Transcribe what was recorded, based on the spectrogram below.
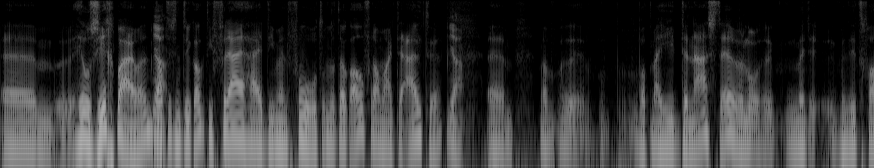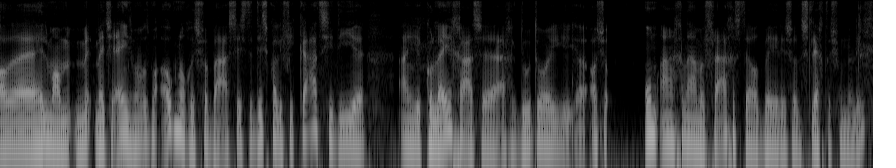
Ehm, heel zichtbaar. Want dat is natuurlijk ook die vrijheid die men voelt om dat ook overal maar te uiten. Ja. Ehm, maar eh, wat mij hier daarnaast, hè, ik, met, ik ben in dit geval uh, helemaal met, je eens, maar wat me ook nog eens verbaast, is de disqualificatie die je aan je collega's uh, eigenlijk doet. Door, als je onaangename vragen stelt, ben je dus een slechte journalist.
